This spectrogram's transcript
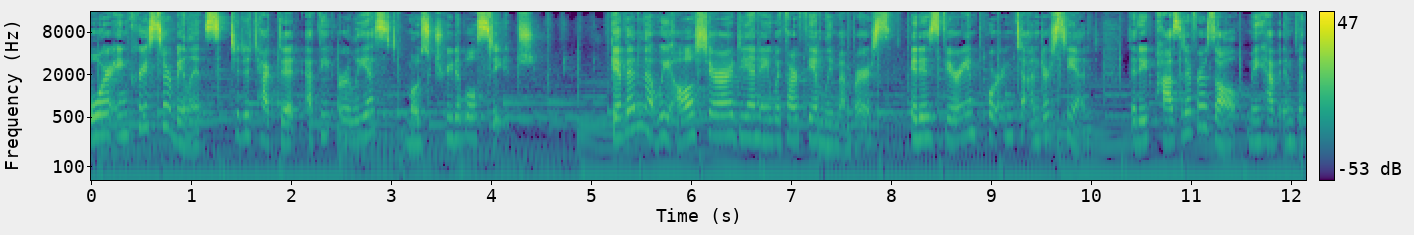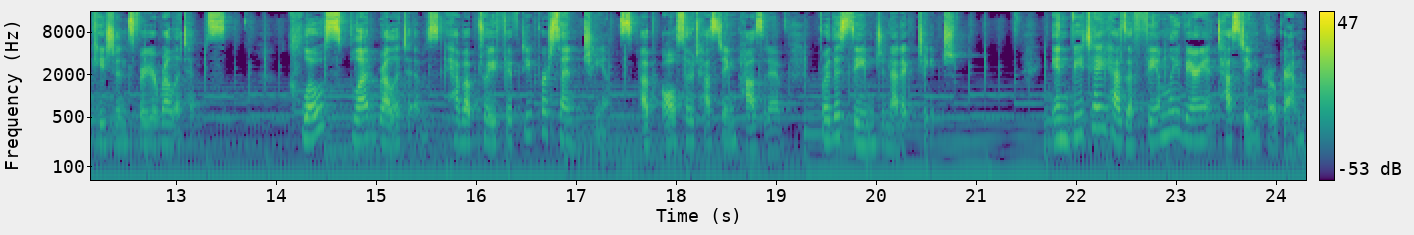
or increase surveillance to detect it at the earliest, most treatable stage. Given that we all share our DNA with our family members, it is very important to understand that a positive result may have implications for your relatives. Close blood relatives have up to a 50% chance of also testing positive for the same genetic change. Invitae has a family variant testing program,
